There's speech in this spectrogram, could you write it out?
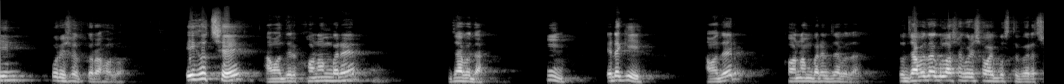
ঋণ পরিশোধ করা হলো। এই হচ্ছে আমাদের খ নম্বরের জাবেদা। হুম, এটা কি? আমাদের ক নাম্বারের জাবেদা। তো জাবেদাগুলো আশা করি সবাই বুঝতে পেরেছ।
